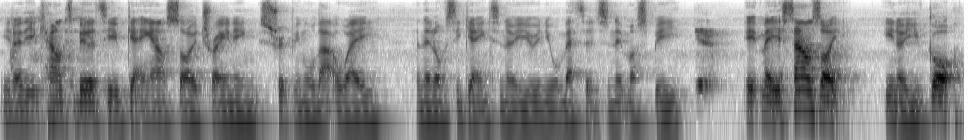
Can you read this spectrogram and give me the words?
you know, the accountability of getting outside training, stripping all that away, and then obviously getting to know you and your methods, and it must be. Yeah. It may. It sounds like you know you've got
